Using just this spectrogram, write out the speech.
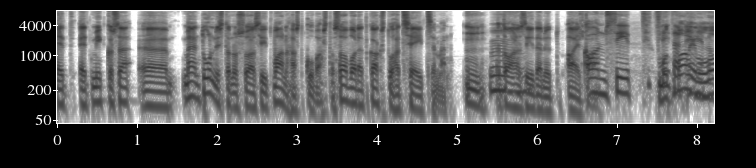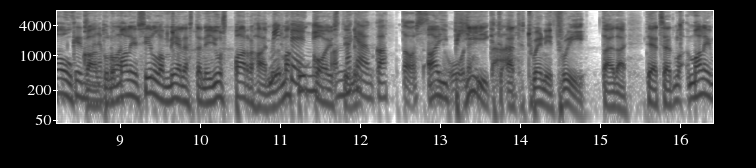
että et Mikko sä, ö, mä en tunnistanut sua siitä vanhasta kuvasta. Se on vuodet 2007. Mm. Että onhan siitä nyt aikaa. On siitä, sit Mutta mä olin loukkaantunut. Mä olin silloin mielestäni just parhaimmillaan. Mä Miten kukoistin. Niin on? Mä käyn kattoo sen I uudestaan. peaked at 23. Tai jotain. Tiedätkö, että mä, mä, olin,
